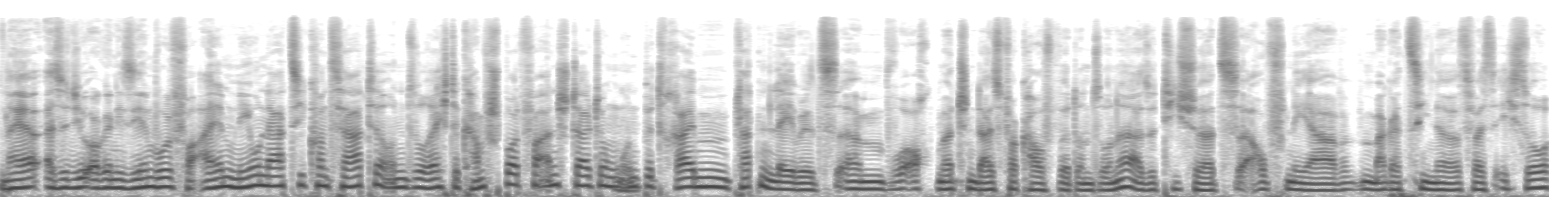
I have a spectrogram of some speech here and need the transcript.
Naja, also die organisieren wohl vor allem Neonazi-Konzerte und so rechte Kampfsportveranstaltungen und betreiben Plattenlabels, ähm, wo auch Merchandise verkauft wird und so, ne? Also T-Shirts, Aufnäher, Magazine, was weiß ich so.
